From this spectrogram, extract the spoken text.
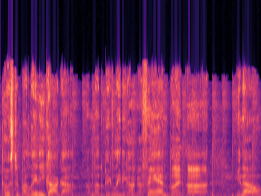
posted by Lady Gaga. I'm not a big Lady Gaga fan, but uh, you know,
